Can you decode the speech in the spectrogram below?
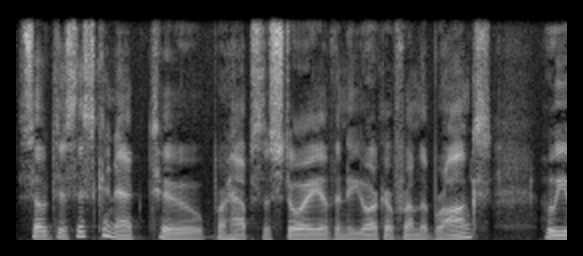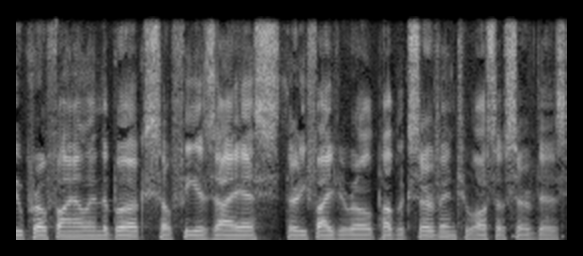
So, does this connect to perhaps the story of the New Yorker from the Bronx, who you profile in the book, Sophia Zayas, 35 year old public servant who also served as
